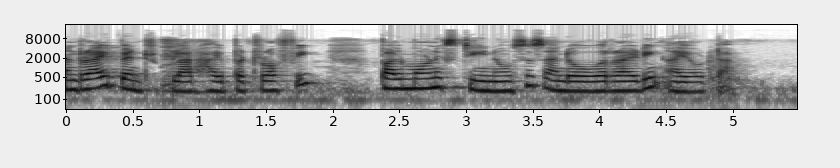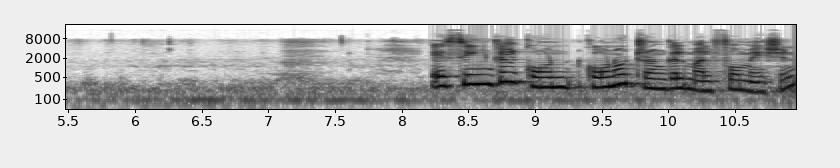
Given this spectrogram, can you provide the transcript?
and right ventricular hypertrophy, pulmonic stenosis and overriding aorta. A single con- conotruncal malformation,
